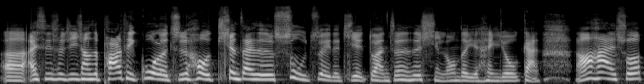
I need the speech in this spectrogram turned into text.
呃，IC 设计像是 Party 过了之后，现在是宿醉的阶段，真的是形容的也很有感。然后他还说，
